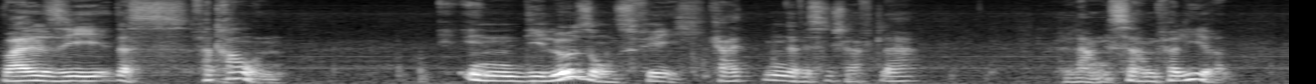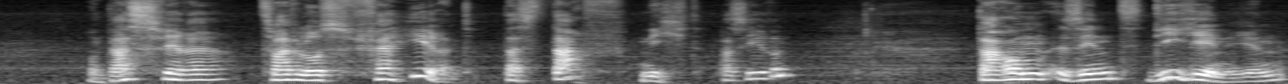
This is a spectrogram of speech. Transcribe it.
weil sie das Vertrauen in die Lösungsfähigkeiten der Wissenschaftler langsam verlieren. Und das wäre zweifellos verheerend. Das darf nicht passieren. Darum sind diejenigen,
